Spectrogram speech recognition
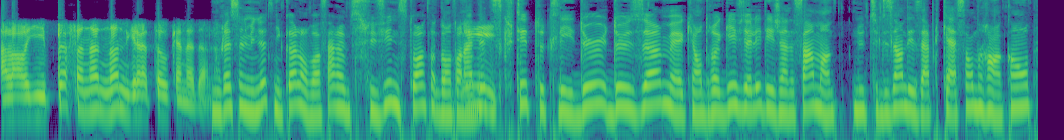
Alors, il est personnel non grata au Canada. Il nous reste une minute, Nicole. On va faire un petit suivi, une histoire dont on avait discuté toutes les deux. Deux hommes euh, qui ont drogué, violé des jeunes femmes en utilisant des applications de rencontres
